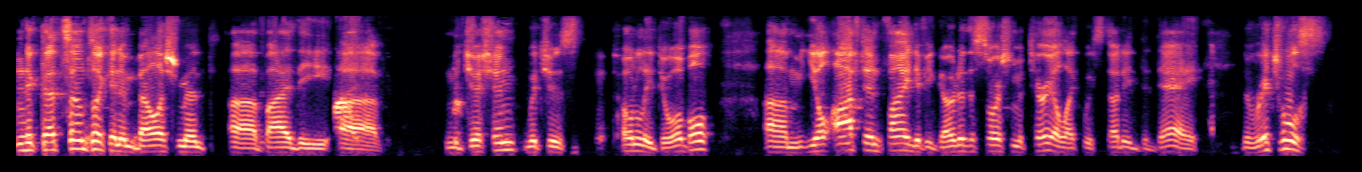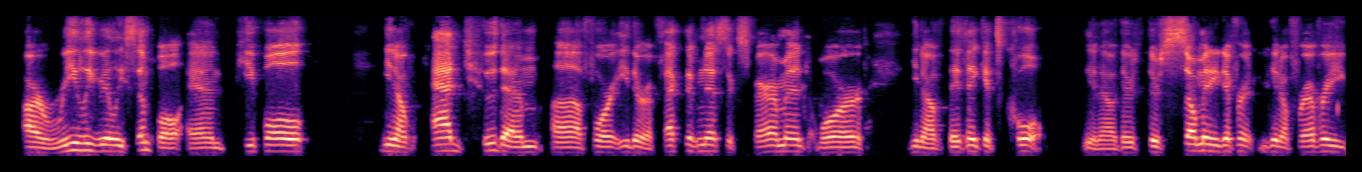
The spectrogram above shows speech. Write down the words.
Nick, that sounds like an embellishment uh, by the uh, magician, which is totally doable. Um, you'll often find if you go to the source material, like we studied today, the rituals are really really simple and people you know add to them uh, for either effectiveness experiment or you know they think it's cool. You know there's there's so many different you know for every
